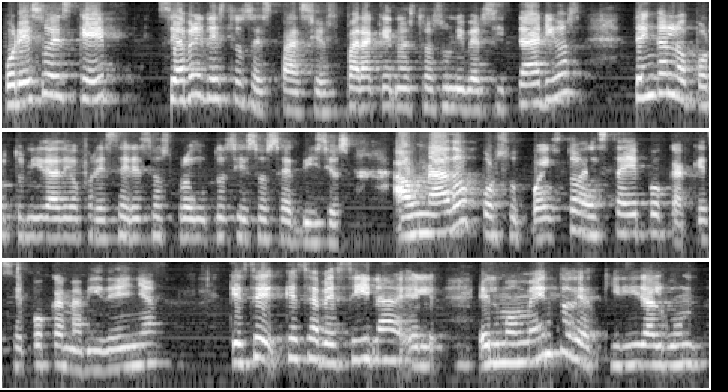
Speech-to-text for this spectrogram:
Por eso es que se abren estos espacios para que nuestros universitarios tengan la oportunidad de ofrecer esos productos y esos servicios. Aunado, por supuesto, a esta época que es época navideña, que se, que se avecina el, el momento de adquirir algún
